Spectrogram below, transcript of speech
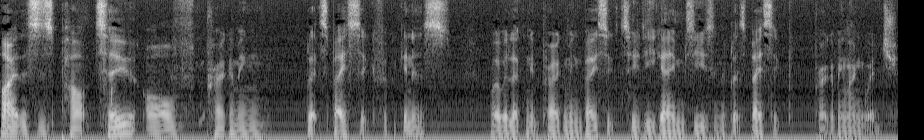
Hi, this is part two of Programming Blitz Basic for Beginners, where we're looking at programming basic 2D games using the Blitz Basic programming language.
